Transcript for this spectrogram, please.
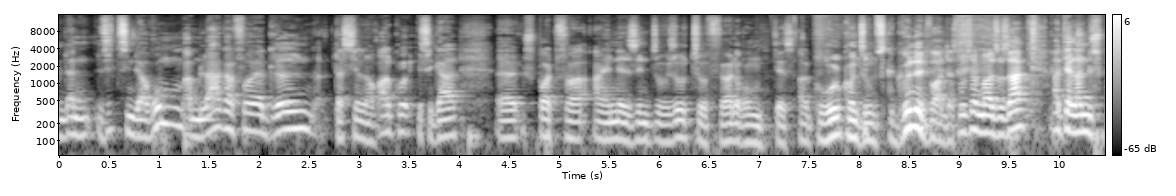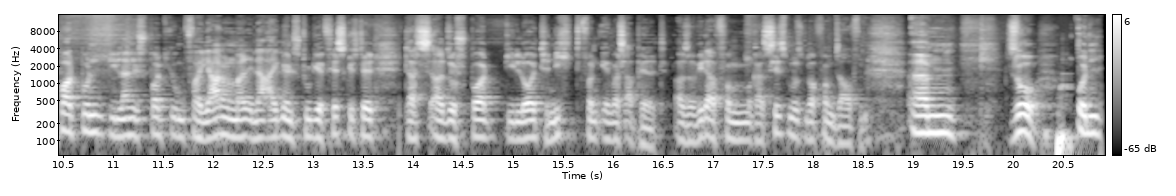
und dann sitzen da rum am Lagerfeuer, grillen, das ist ja noch Alkohol, ist egal. Äh, Sportvereine sind sowieso zur Förderung des Alkoholkonsums gegründet worden. Das muss man mal so sagen. Hat der Landessportbund, die Landessportjugend vor Jahren mal in einer eigenen Studie festgestellt, dass also Sport die Leute nicht von irgendwas abhält. Also weder vom Rassismus noch vom Saufen. Ähm, so, und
